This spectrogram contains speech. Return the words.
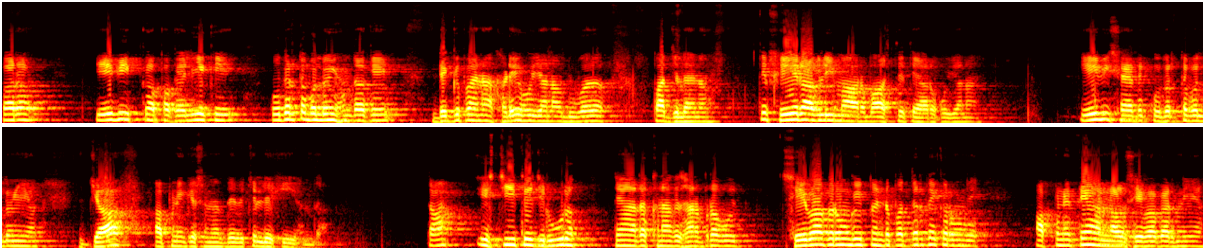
ਪਰ ਇਹ ਵੀ ਇੱਕ ਆਪਾਂ ਕਹਿ ਲਈਏ ਕਿ ਕੁਦਰਤ ਵੱਲੋਂ ਹੀ ਹੁੰਦਾ ਕਿ ਡਿੱਗ ਪੈਣਾ ਖੜੇ ਹੋ ਜਾਣਾ, ਉਦੋਂ ਬਾਅਦ ਭੱਜ ਲੈਣਾ, ਤੇ ਫੇਰ ਅਗਲੀ ਮਾਰ ਵਾਸਤੇ ਤਿਆਰ ਹੋ ਜਾਣਾ। ਇਹ ਵੀ ਸ਼ਾਇਦ ਕੁਦਰਤ ਵੱਲੋਂ ਹੀ ਆ, ਜਾਂ ਆਪਣੀ ਕਿਸਮਤ ਦੇ ਵਿੱਚ ਲਿਖੀ ਹੁੰਦਾ। ਤਾਂ ਇਸ ਚੀਜ਼ ਤੇ ਜ਼ਰੂਰ ਧਿਆਨ ਰੱਖਣਾ ਕਿਸਾਨ ਭਰਾਵੋ। ਸੇਵਾ ਕਰੋਗੇ, ਪਿੰਡ ਪੱਧਰ ਤੇ ਕਰੋਗੇ, ਆਪਣੇ ਧਿਆਨ ਨਾਲ ਸੇਵਾ ਕਰਨੀ ਆ।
